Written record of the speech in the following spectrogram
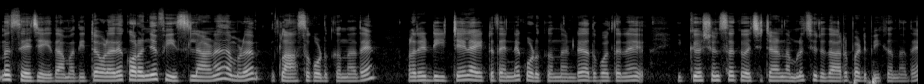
മെസ്സേജ് ചെയ്താൽ മതി. വളരെ കുറഞ്ഞ ഫീസിലാണ് നമ്മൾ ക്ലാസ് കൊടുക്കുന്നത്. വളരെ ഡീറ്റെയിൽ ആയിട്ട് തന്നെ കൊടുക്കുന്നുണ്ട്. അതുപോലെ തന്നെ ഇക്വേഷൻസൊക്കെ വെച്ചിട്ടാണ് നമ്മൾ ചുരിദാർ പഠിപ്പിക്കുന്നത്.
